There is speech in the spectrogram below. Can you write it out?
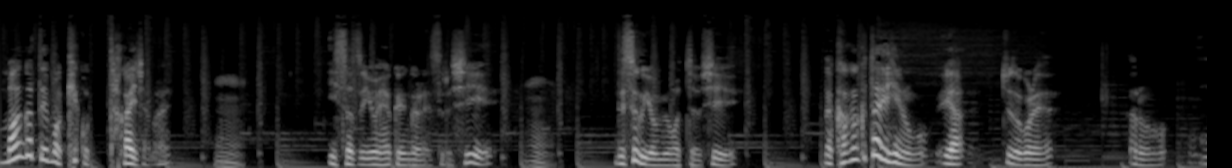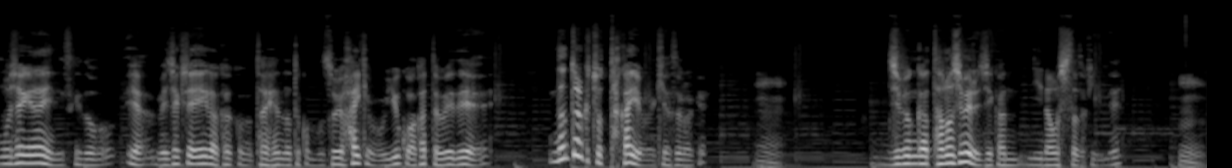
漫画ってまあ結構高いじゃない？うん。一冊400円ぐらいするし、うん。で、すぐ読み終わっちゃうし、だ価格対比の、いや、ちょっとこれ、あの、申し訳ないんですけど、いや、めちゃくちゃ映画描くの大変だとかも、そういう背景もよく分かった上で、なんとなくちょっと高いような気がするわけ。うん。自分が楽しめる時間に直した時にね。うん。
